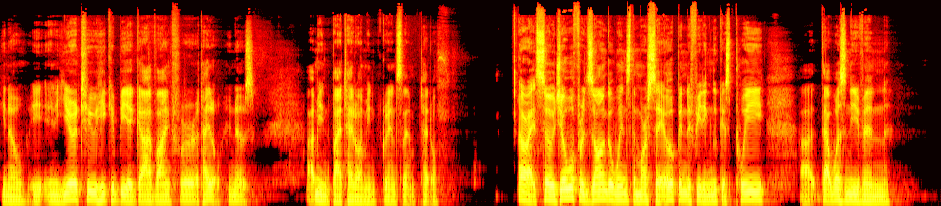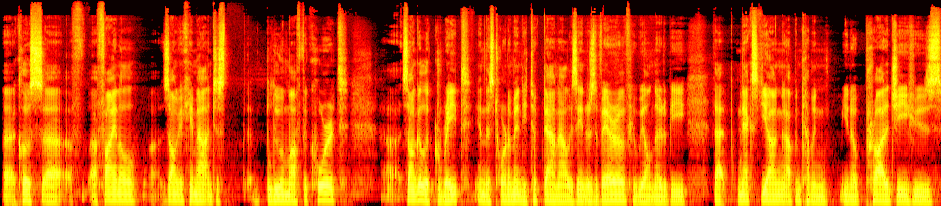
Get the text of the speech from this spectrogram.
you know, in a year or two, he could be a guy vying for a title. Who knows? I mean, by title, I mean Grand Slam title. All right, so Jo-Wilfried Tsonga wins the Marseille Open, defeating Lucas Pouille. Uh, that wasn't even a close uh, a final. Tsonga came out and just blew him off the court. Uh, Tsonga looked great in this tournament. He took down Alexander Zverev, who we all know to be that next young up and coming, you know, prodigy who's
